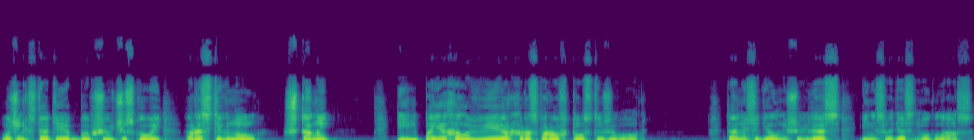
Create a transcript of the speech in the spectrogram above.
Очень, кстати, бывший участковый расстегнул штаны и поехал вверх, распоров толстый живот. Таня сидела, не шевелясь и не сводя с него глаз.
